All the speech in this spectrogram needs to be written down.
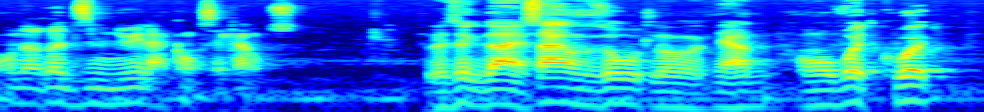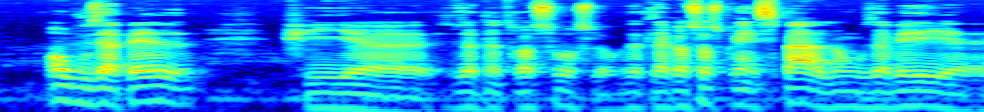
on aura diminué la conséquence. Ça veut dire que dans le sens, nous autres, là, regarde, on voit de quoi, on vous appelle, puis euh, vous êtes notre ressource, là. Vous êtes la ressource principale, donc vous avez, euh,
